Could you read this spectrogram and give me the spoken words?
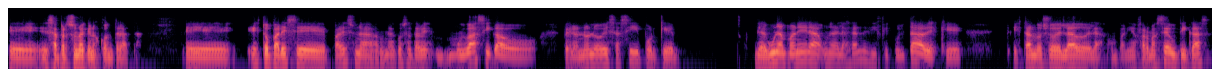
eh, de esa persona que nos contrata. Eh, esto parece, parece una, cosa tal vez muy básica, o, pero no lo es así porque de alguna manera una de las grandes dificultades que, estando yo del lado de las compañías farmacéuticas,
